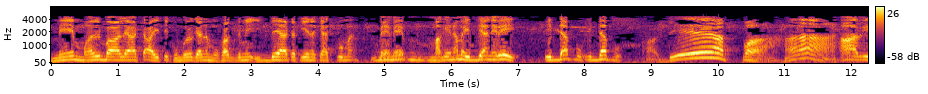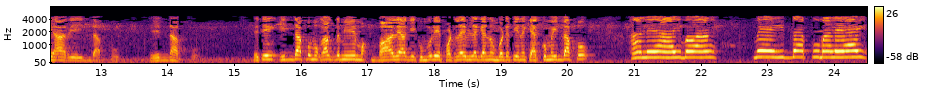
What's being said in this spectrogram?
මේ මල් බාලයාට අයිති කුඹුර ගැන මොකක්ද මේ ඉද්දයාට තියෙන කැක්කුම? මේ මේ මගේ නම ඉද්දා නෙවෙයි. ඉද්දප්පු ඉද්දප්පු. අඩේ අප්පා හා හරි හරි ඉද්දප්පු. ඉද්දප්පු. ඉතින් ඉද්දප්පු මොකක්ද මේ බාලයාගේ කුඹුරේ පොටලැවිල්ල ගැන උඹට තියෙන කැක්කුම ඉද්දප්පු? අනේ අයිබෝන් මේ ඉද්දප්පු මලයයි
